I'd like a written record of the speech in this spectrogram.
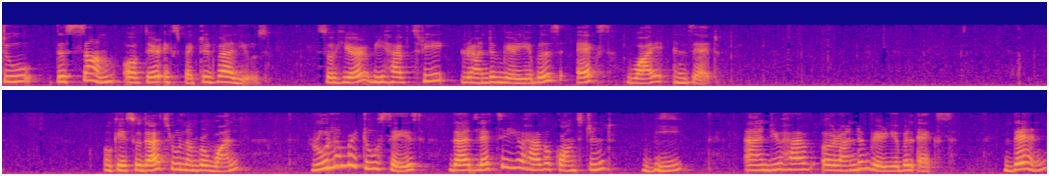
to the sum of their expected values. So here we have three random variables x, y and z. Okay, so that's rule number one. Rule number two says that let's say you have a constant b and you have a random variable x. Then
